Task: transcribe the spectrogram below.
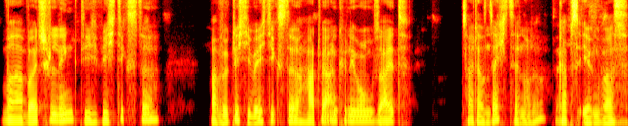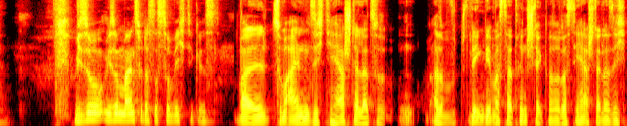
war Virtual Link die wichtigste, war wirklich die wichtigste Hardware-Ankündigung seit 2016, oder? Gab es irgendwas? Wieso, wieso meinst du, dass das so wichtig ist? Weil zum einen sich die Hersteller zu, also wegen dem, was da drin steckt, also dass die Hersteller sich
